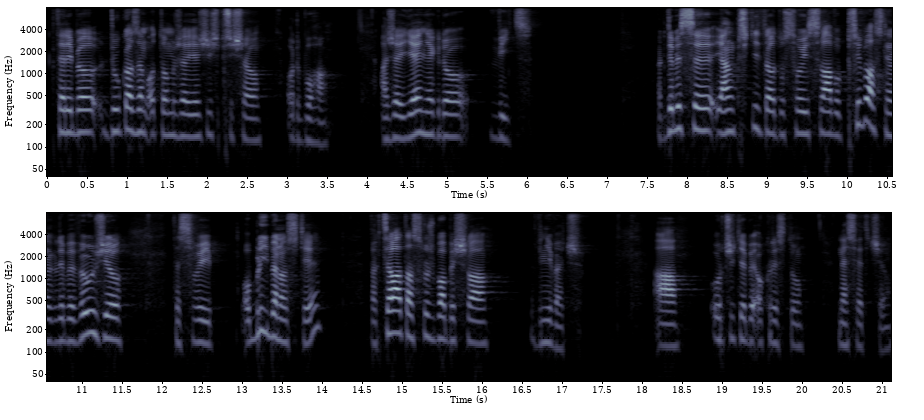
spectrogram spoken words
který byl důkazem o tom, že Ježíš přišel od Boha a že je někdo víc. A kdyby si Jan Křtitel tu svoji slávu přivlastnil, kdyby využil té svoji oblíbenosti, tak celá ta služba by šla vníveč. A určitě by o Kristu nesvědčil.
